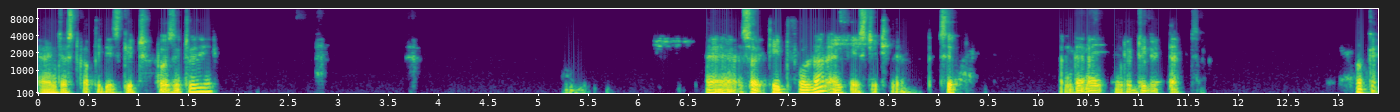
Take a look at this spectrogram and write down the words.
and just copy this git repository. Uh, sorry, git folder and paste it here. That's it. And then i'm going to delete that. Okay.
